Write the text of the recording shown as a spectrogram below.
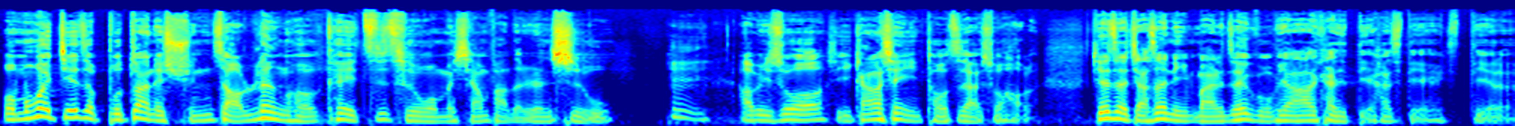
我们会接着不断的寻找任何可以支持我们想法的人事物，嗯，好比说以刚刚先以投资来说好了，接着假设你买了这些股票，它开始跌，开始跌，开始跌了，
